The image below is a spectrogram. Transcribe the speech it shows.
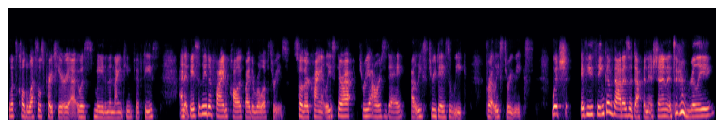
what's called Wessel's criteria. It was made in the 1950s, and it basically defined colic by the rule of threes. So they're crying at least three hours a day, at least three days a week, for at least three weeks, which, if you think of that as a definition, it's a really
